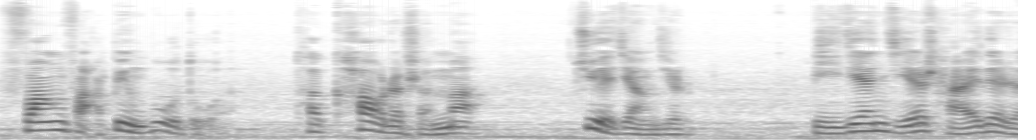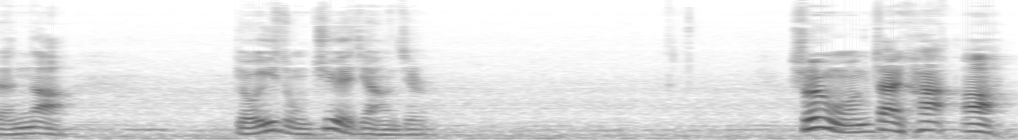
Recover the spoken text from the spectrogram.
方法并不多，他靠着什么倔强劲儿？比肩劫财的人呢，有一种倔强劲儿。所以我们再看啊。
